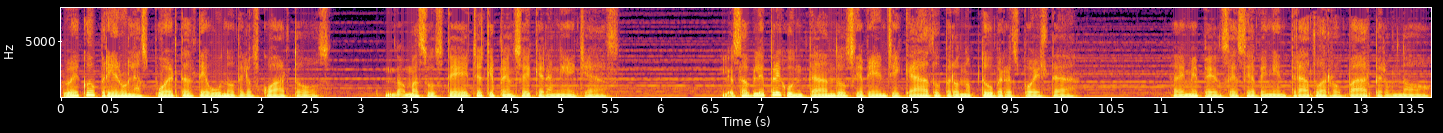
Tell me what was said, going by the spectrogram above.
Luego abrieron las puertas de uno de los cuartos. No me asusté ya que pensé que eran ellas. Les hablé preguntando si habían llegado, pero no obtuve respuesta. Ahí me pensé si habían entrado a robar, pero no.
